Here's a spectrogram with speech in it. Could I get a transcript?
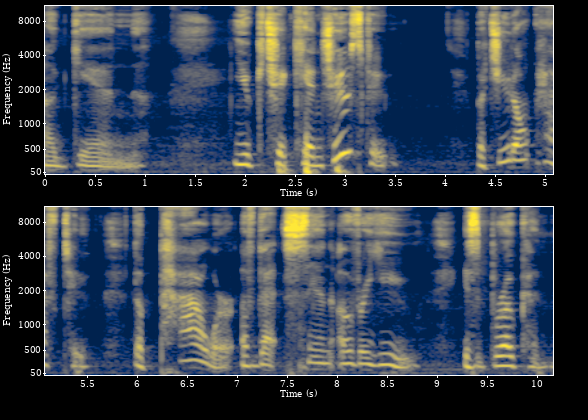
again. You can choose to, but you don't have to. The power of that sin over you is broken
